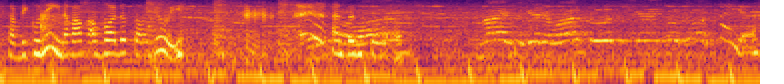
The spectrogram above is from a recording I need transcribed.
Sabi ko na eh, nakaka-abalo tayo eh. Andun sila. Ayan.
